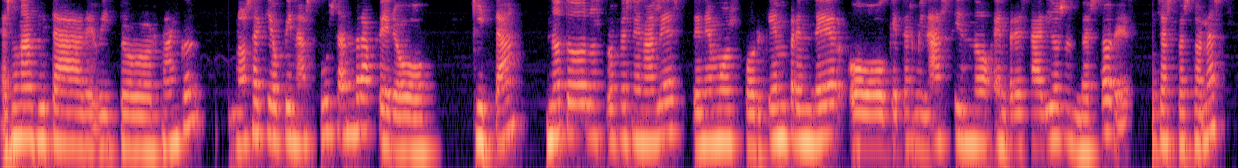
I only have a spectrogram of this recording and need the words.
Es una cita de Víctor Frankl. No sé qué opinas tú, Sandra, pero quizá no todos los profesionales tenemos por qué emprender o que terminar siendo empresarios o inversores. Muchas personas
